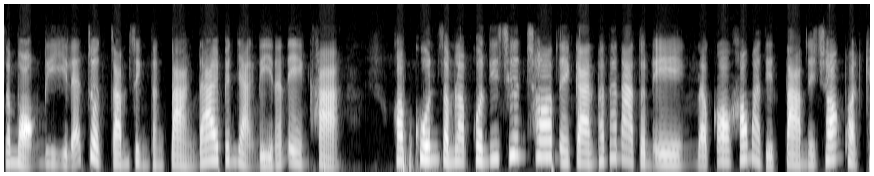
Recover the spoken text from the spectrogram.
สมองดีและจดจำสิ่งต่างๆ ได้เป็นอย่างดีนั่นเองค่ะขอบคุณสำหรับคนที่ชื่นชอบในการพัฒนาตนเอง แล้วก็เข้ามาติดตามในช่องพอดแค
